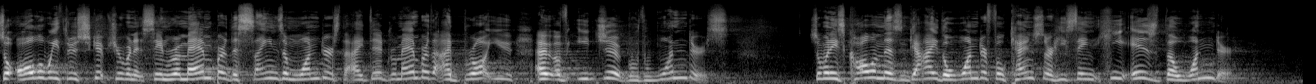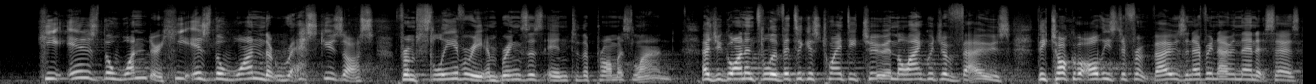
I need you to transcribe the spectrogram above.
So, all the way through Scripture, when it's saying, Remember the signs and wonders that I did, remember that I brought you out of Egypt with wonders. So, when he's calling this guy the wonderful counselor, he's saying he is the wonder. He is the wonder. He is the one that rescues us from slavery and brings us into the promised land. As you go on into Leviticus 22 in the language of vows, they talk about all these different vows, and every now and then it says,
